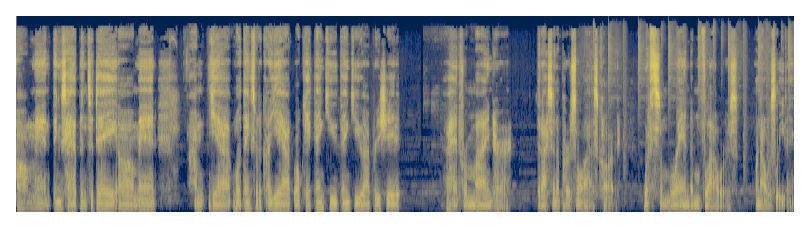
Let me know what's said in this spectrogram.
Oh, man. Things happened today. Oh, man. Um, yeah, well, thanks for the card. Yeah, okay, thank you, thank you. I appreciate it. I had to remind her that I sent a personalized card with some random flowers when I was leaving.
